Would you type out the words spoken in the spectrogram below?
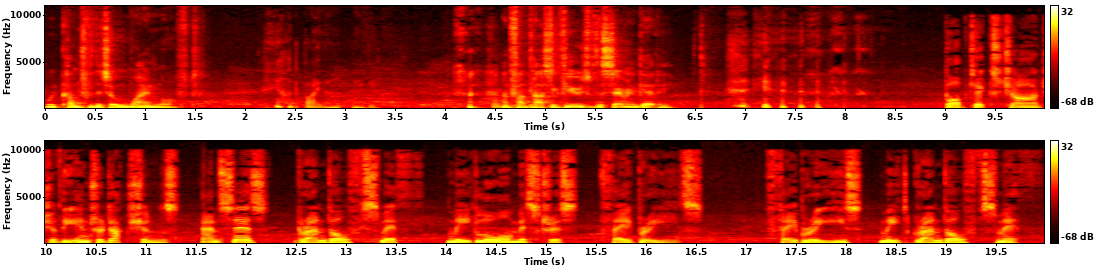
Well, it comes with its own wine loft Yeah, I'd buy that, maybe. and fantastic views of the Serengeti. Bob takes charge of the introductions and says, Grandolph Smith, meet law mistress, Fay Breeze. Fay Breeze, meet Grandolph Smith.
